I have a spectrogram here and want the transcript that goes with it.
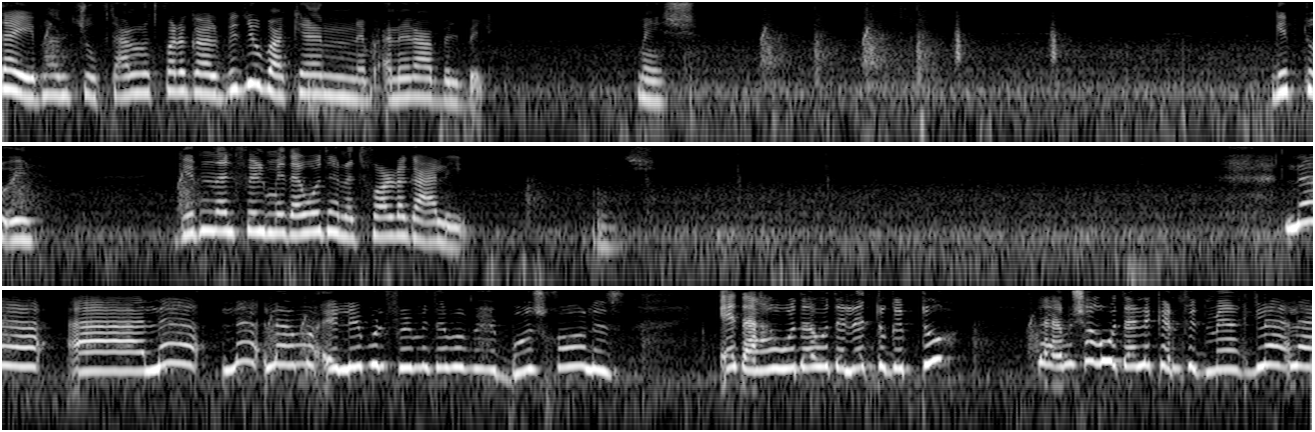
طيب هنشوف. تعالوا نتفرج على الفيديو وبعد كده نبقى نلعب بالبلي. ماشي. جبتوا إيه؟ جبنا الفيلم دوت هنتفرج عليه. ماشي. لا آه لا لا لا ما قلبوا الفيلم ده ما بحبوش خالص. إيه ده؟ هو دوت اللي أنتوا جبتوه؟ لا مش هو ده اللي كان في دماغي لا لا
